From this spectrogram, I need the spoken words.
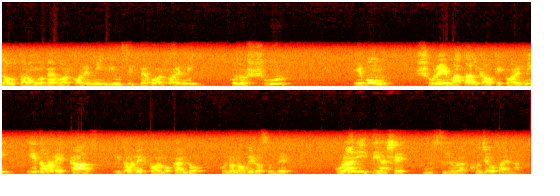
জল তরঙ্গ ব্যবহার করেননি মিউজিক ব্যবহার করেননি, কোনো সুর এবং সুরে মাতাল কাউকে করেননি। এ ধরনের কাজ, এ ধরনের কর্মকাণ্ড কোনো নবী রসুলদের কোরআনী ইতিহাসে মুসলিমরা খুঁজেও পায় না।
